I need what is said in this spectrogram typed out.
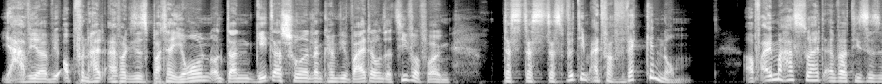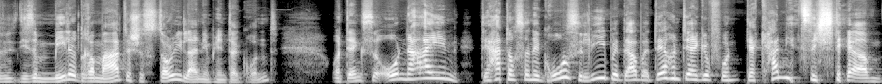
ja, wir, wir opfern halt einfach dieses Bataillon und dann geht das schon und dann können wir weiter unser Ziel verfolgen. Das, das, das wird ihm einfach weggenommen. Auf einmal hast du halt einfach diese, diese melodramatische Storyline im Hintergrund und denkst so, oh nein, der hat doch seine große Liebe da bei der und der gefunden, der kann jetzt nicht sterben.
